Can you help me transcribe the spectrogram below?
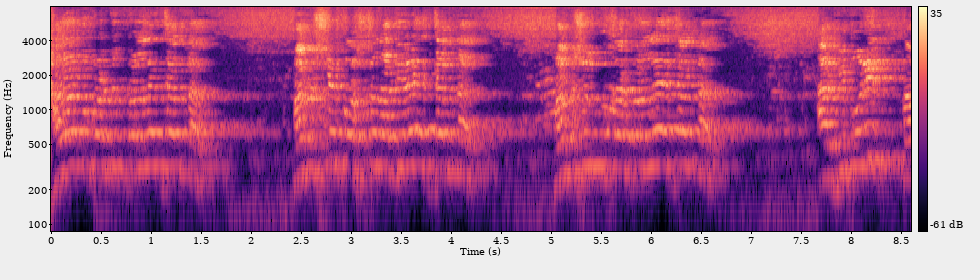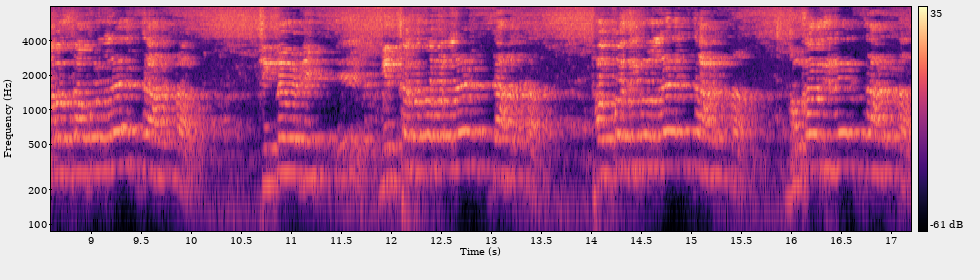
হালাল উপার্জন করলে জান্নাত। মানুষকে কষ্ট না দিলে জান্নাত মানুষের উপকার করলে জান্নাত আর বিপরীত নামাজ না পড়লে জাহান্নাম। ঠিক না বেটি মিথ্যা কথা বললে জাহান্নাম ঠকবাজি করলে জাহান্নাম ধোকা দিলে জাহান্নাম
